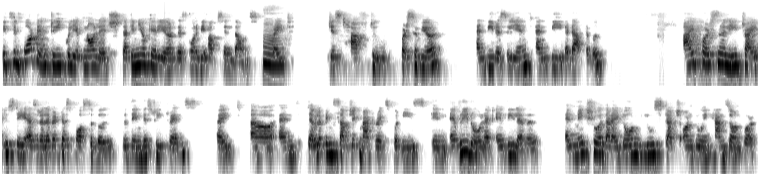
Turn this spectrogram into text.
it's important to equally acknowledge that in your career, there's going to be ups and downs, mm. right? You just have to persevere and be resilient and be adaptable. I personally try to stay as relevant as possible with the industry trends right? Uh, and developing subject matter expertise in every role at every level and make sure that I don't lose touch on doing hands on work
